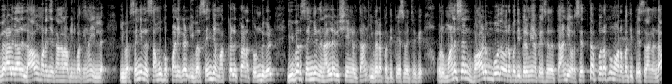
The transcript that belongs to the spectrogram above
இவரால் ஏதாவது லாபம் அடைஞ்சிருக்காங்களா அப்படின்னு பார்த்தீங்கன்னா இல்லை. இவர் செஞ்ச இந்த சமூக பணிகள் இவர் செஞ்ச மக்களுக்கான தொண்டுகள் இவர் செஞ்ச இந்த நல்ல விஷயம் விஷயங்கள் தான் இவரை பத்தி பேச வச்சிருக்கு. ஒரு மனுஷன் வாழும்போது அவரை பத்தி பெருமையா பேசுறதை தாண்டி அவர் செத்த பிறகும் அவரை பத்தி பேசுறாங்கண்டா?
